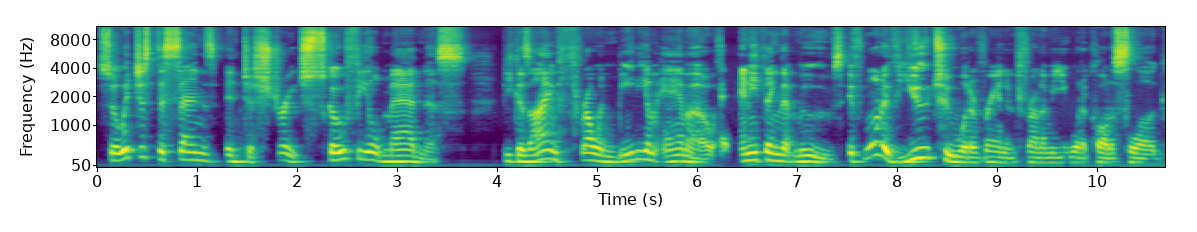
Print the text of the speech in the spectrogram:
So it just descends into straight Schofield madness because I am throwing medium ammo at anything that moves. If one of you two would have ran in front of me, you would have caught a slug.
